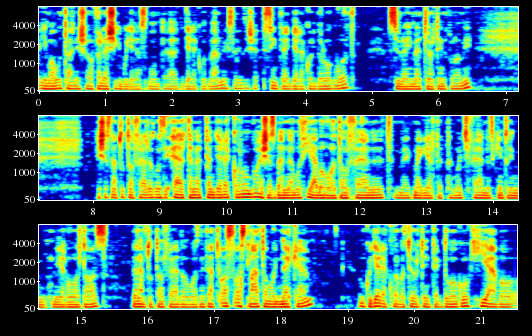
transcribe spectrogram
ima után, és a feleségem ugyanezt mondta el, gyerekod emlékszel, ez is szinte egy gyerekkori dolog volt. Szüleimmel történt valami. És ezt nem tudtam feldolgozni, eltemettem gyerekkoromban, és ez bennem volt, hiába voltam felnőtt, meg megértettem, hogy felnőttként, hogy miért volt az, de nem tudtam feldolgozni. Tehát azt, azt látom, hogy nekem amikor gyerekkorban történtek dolgok, hiába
